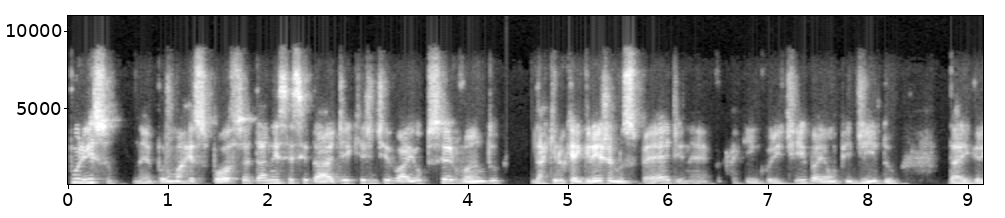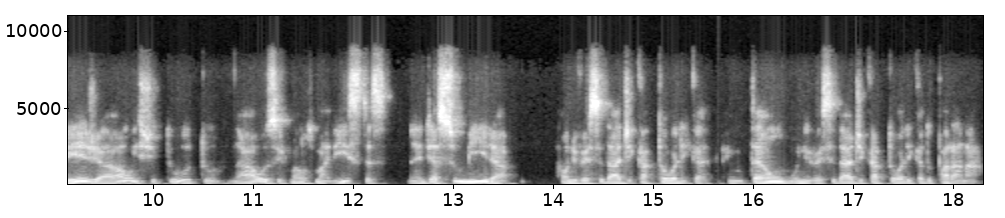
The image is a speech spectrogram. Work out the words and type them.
por isso, né, por uma resposta da necessidade que a gente vai observando daquilo que a igreja nos pede, né? Aqui em Curitiba é um pedido da igreja ao instituto, aos irmãos maristas, né, de assumir a, a Universidade Católica, então Universidade Católica do Paraná.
